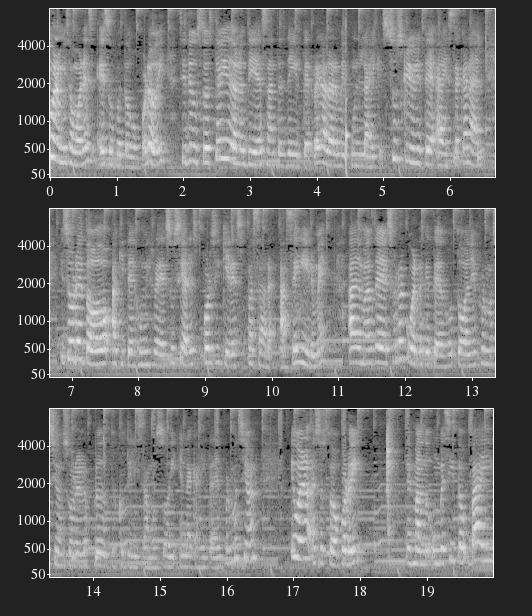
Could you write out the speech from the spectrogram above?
Bueno mis amores, eso fue todo por hoy. Si te gustó este video no olvides antes de irte regalarme un like, suscribirte a este canal y sobre todo aquí te dejo mis redes sociales por si quieres pasar a seguirme. Además de eso recuerda que te dejo toda la información sobre los productos que utilizamos hoy en la cajita de información. Y bueno, eso es todo por hoy. Les mando un besito, bye.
